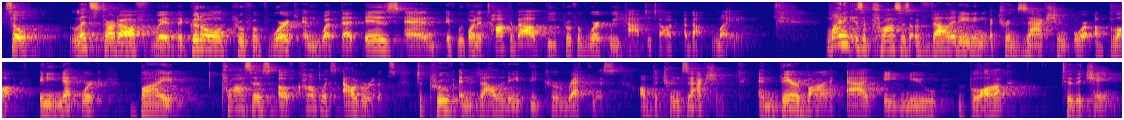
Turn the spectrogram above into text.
So let's start off with the good old proof of work and what that is. And if we want to talk about the proof of work, we have to talk about mining. Mining is a process of validating a transaction or a block in a network by process of complex algorithms to prove and validate the correctness of the transaction and thereby add a new block to the chain.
